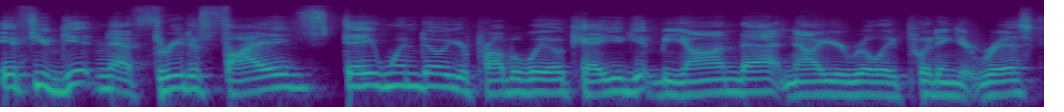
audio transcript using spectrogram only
if you get in that three to five day window, you're probably okay. You get beyond that, now you're really putting at risk.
